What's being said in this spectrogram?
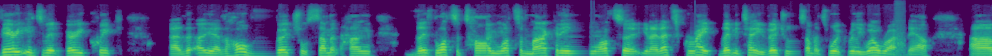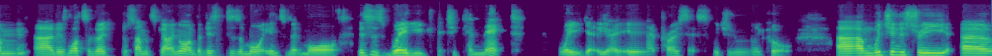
very intimate, very quick. Uh, the, uh, yeah, the whole virtual summit hung. There's lots of time, lots of marketing, lots of you know. That's great. Let me tell you, virtual summits work really well right now. Um, uh, there's lots of virtual summits going on, but this is a more intimate, more. This is where you get to connect, where you get you know in that process, which is really cool. Um, which industry uh,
